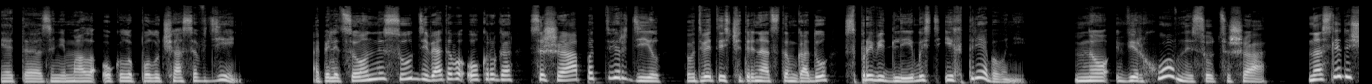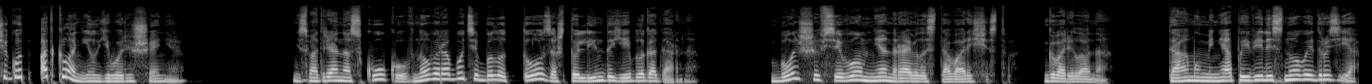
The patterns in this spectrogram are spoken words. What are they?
Это занимало около получаса в день. Апелляционный суд 9 округа США подтвердил в 2013 году справедливость их требований. Но Верховный суд США на следующий год отклонил его решение. Несмотря на скуку, в новой работе было то, за что Линда ей благодарна. «Больше всего мне нравилось товарищество», — говорила она. «Там у меня появились новые друзья».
